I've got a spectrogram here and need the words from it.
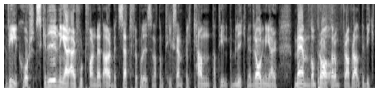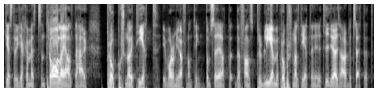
Villkorsskrivningar är fortfarande ett arbetssätt för polisen, att de till exempel kan ta till publikneddragningar, men de pratar om framförallt det viktigaste, det kanske mest centrala i allt det här, proportionalitet i vad de gör för någonting. De säger att det fanns problem med proportionaliteten i det tidigare arbetssättet.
